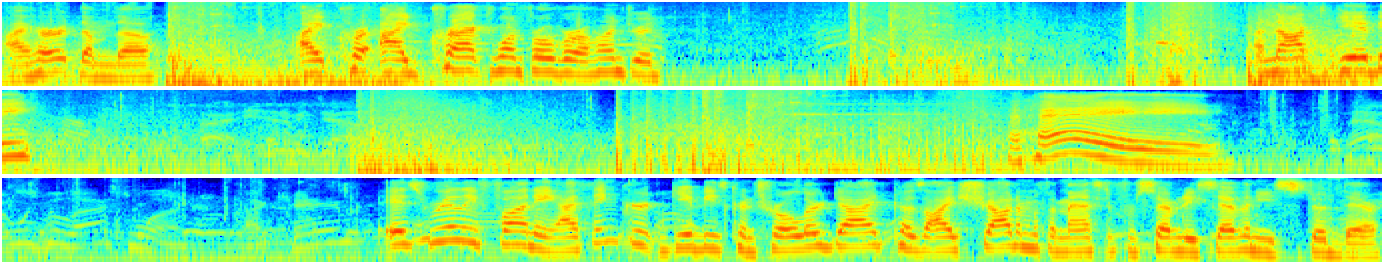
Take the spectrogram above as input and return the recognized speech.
I hurt them though. I I cracked one for over a hundred. I knocked Gibby. Hey. It's really funny. I think Gibby's controller died because I shot him with a Mastiff for 77. He stood there.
